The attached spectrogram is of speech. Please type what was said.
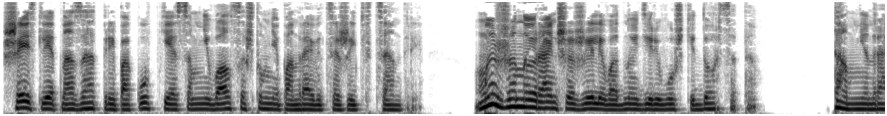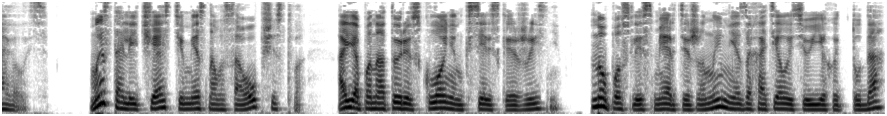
шесть лет назад при покупке я сомневался, что мне понравится жить в центре. Мы с женой раньше жили в одной деревушке Дорсета. Там мне нравилось. Мы стали частью местного сообщества, а я по натуре склонен к сельской жизни. Но после смерти жены мне захотелось уехать туда,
